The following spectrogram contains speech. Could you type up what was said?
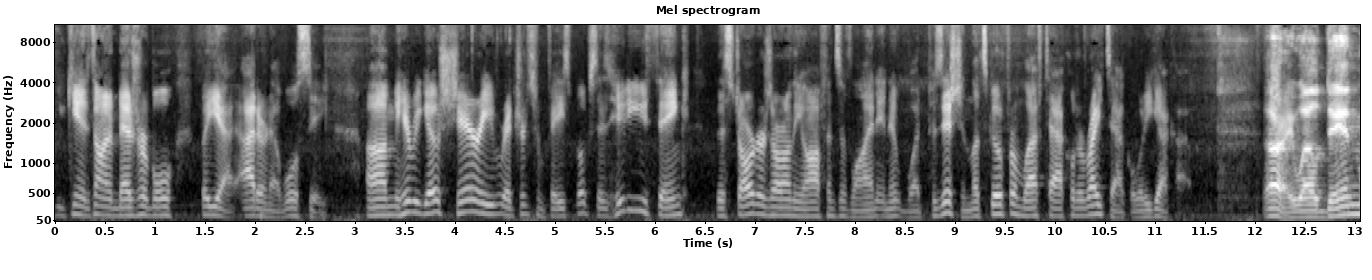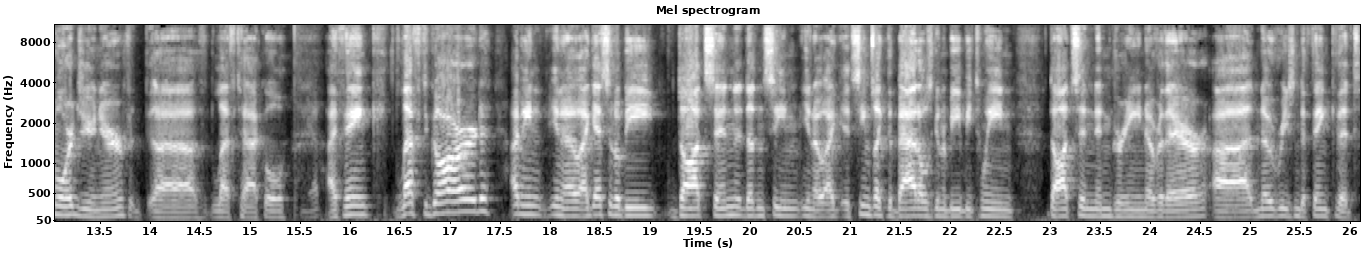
You can't. It's not immeasurable. But yeah, I don't know. We'll see. Um, here we go. Sherry Richards from Facebook says, "Who do you think the starters are on the offensive line and at what position?" Let's go from left tackle to right tackle. What do you got, Kyle? All right. Well, Dan Moore Jr., uh, left tackle. Yep. I think left guard. I mean, you know, I guess it'll be Dotson. It doesn't seem, you know, it seems like the battle is going to be between Dotson and Green over there. Uh, no reason to think that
